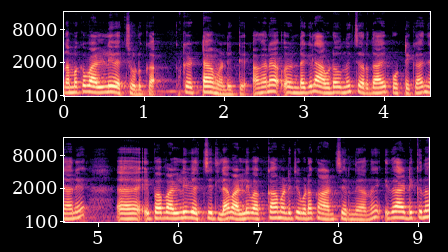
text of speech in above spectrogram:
നമുക്ക് വള്ളി വെച്ച് കൊടുക്കുക കെട്ടാൻ വേണ്ടിയിട്ട്. അങ്ങനെ ഉണ്ടെങ്കിൽ അവിടെ ഒന്ന് ചെറുതായി പൊട്ടിക്കാം ഞാൻ ഇപ്പോൾ വള്ളി വെച്ചിട്ടില്ല. വള്ളി വെക്കാൻ വേണ്ടിയിട്ട് ഇവിടെ കാണിച്ചിരുന്നതാണ്. ഇത് അടിക്കുന്ന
